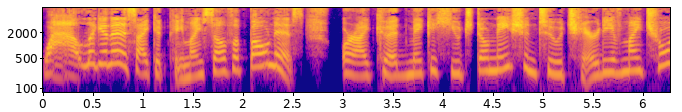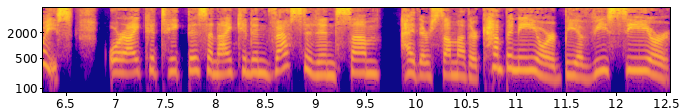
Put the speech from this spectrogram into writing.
wow, look at this. I could pay myself a bonus or I could make a huge donation to a charity of my choice or I could take this and I could invest it in some either some other company or be a VC or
